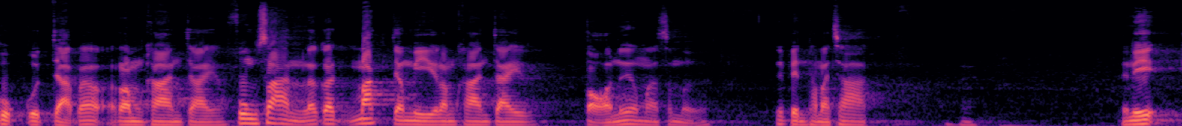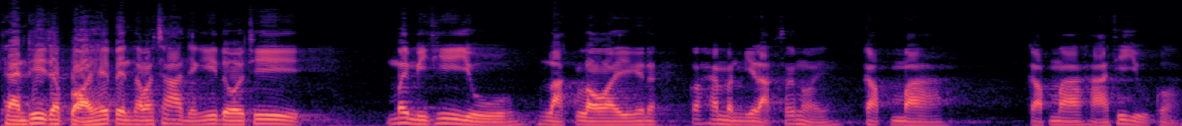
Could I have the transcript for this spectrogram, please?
กุกกุจจะแปลว่ารำคาญใจ ฟุ้งซ่านแล้วก็มักจะมีรำคาญใจต่อเนื่องมาเสมอ นี่เป็นธรรมชาติ อันนี้แทนที่จะปล่อยให้เป็นธรรมชาติอย่างนี้โดยที่ไม่มีที่อยู่หลักลอยอย่างนี้นะก็ให้มันมีหลักสักหน่อย กลับมากลับมาหาที่อยู่ก่อน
